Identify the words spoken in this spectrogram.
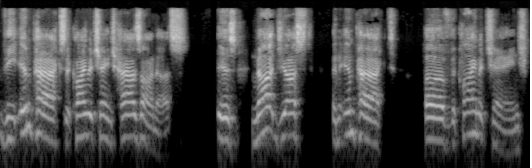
the impacts that climate change has on us is not just an impact of the climate change,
